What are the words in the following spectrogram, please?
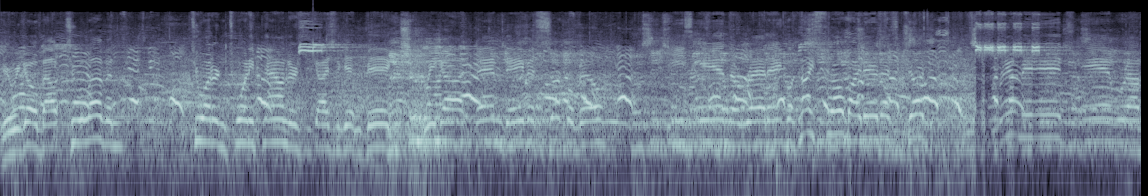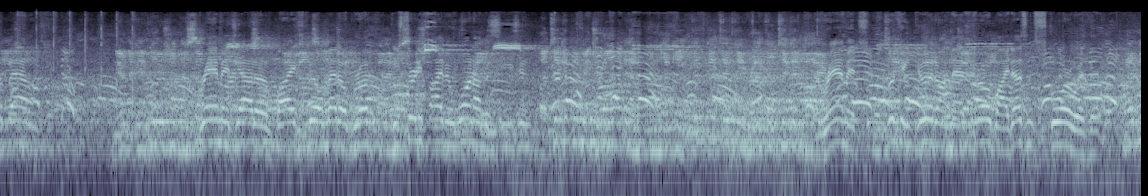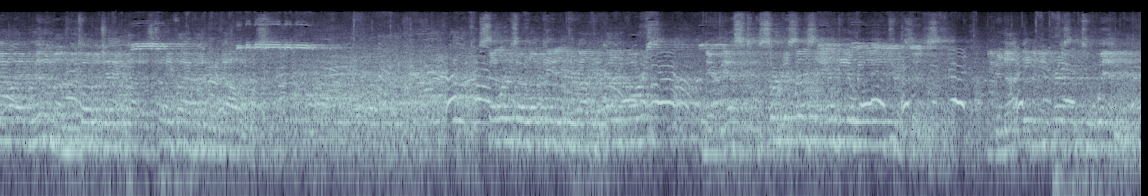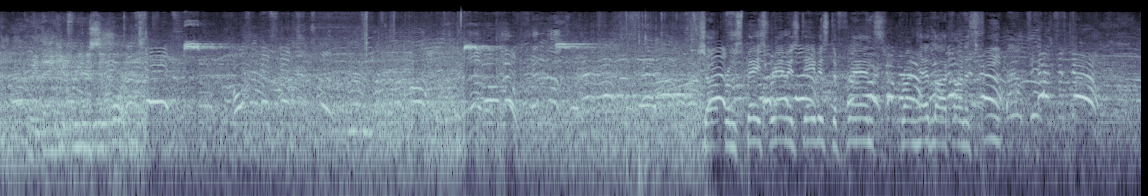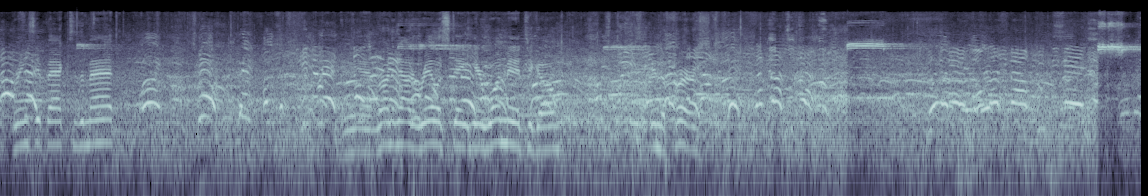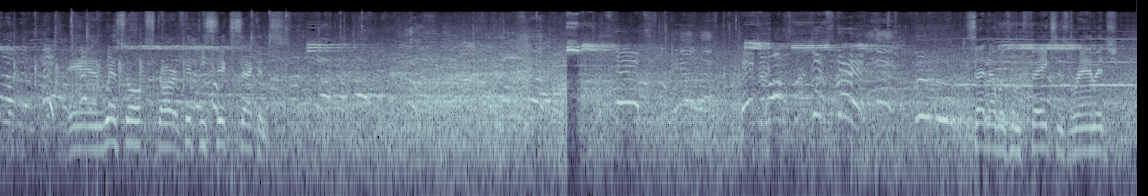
Here we go, about 211. 220 pounders. These guys are getting big. We got Ben Davis, Circleville. He's in the red ankle. Nice throw by there. That's Jud Ramage, and we're out of bounds. Ramage out of Byesville, Meadowbrook. He's 35 and 1 on the season. Ramage looking good on that throw doesn't score with it. Right now, at minimum, the total jackpot is $2,500. Sellers are located throughout the concourse, near guest services and the arena entrances. You do not need to be present to win. We thank you for your support. Shot from space, Ramage Davis defends, front headlock on his feet, brings it back to the mat, and running out of real estate here, one minute to go in the first. And whistle, start 56 seconds. Setting up with some fakes is Ramage.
